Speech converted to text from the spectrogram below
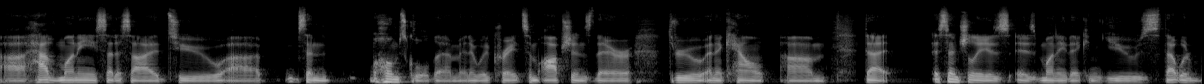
uh, have money set aside to uh, send homeschool them, and it would create some options there through an account um, that essentially is is money they can use that would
